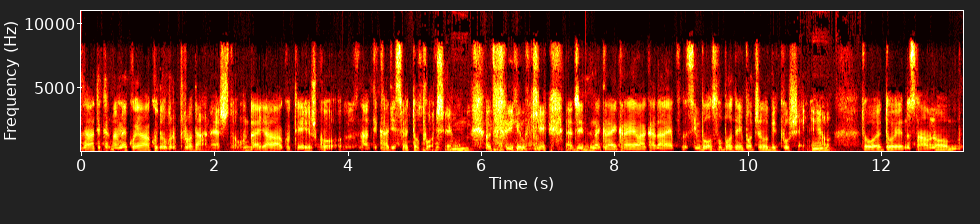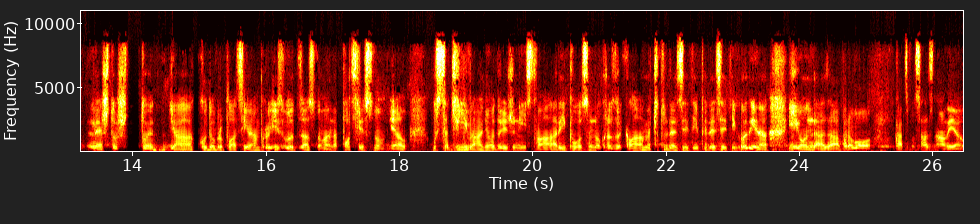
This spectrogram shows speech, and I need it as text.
znate, kad nam neko jako dobro proda nešto, onda je jako teško znati kad je sve to počelo. Mm. Od prilike. Znači, na kraju krajeva kada je simbol slobode je počelo biti pušenje. Jel? To, je, to je jednostavno nešto što to je jako dobro plasiran proizvod, zasnovan na podsvjesnom jel, usađivanju određenih stvari, posebno kroz reklame 40. i 50. godina i onda zapravo kad smo saznali jel,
